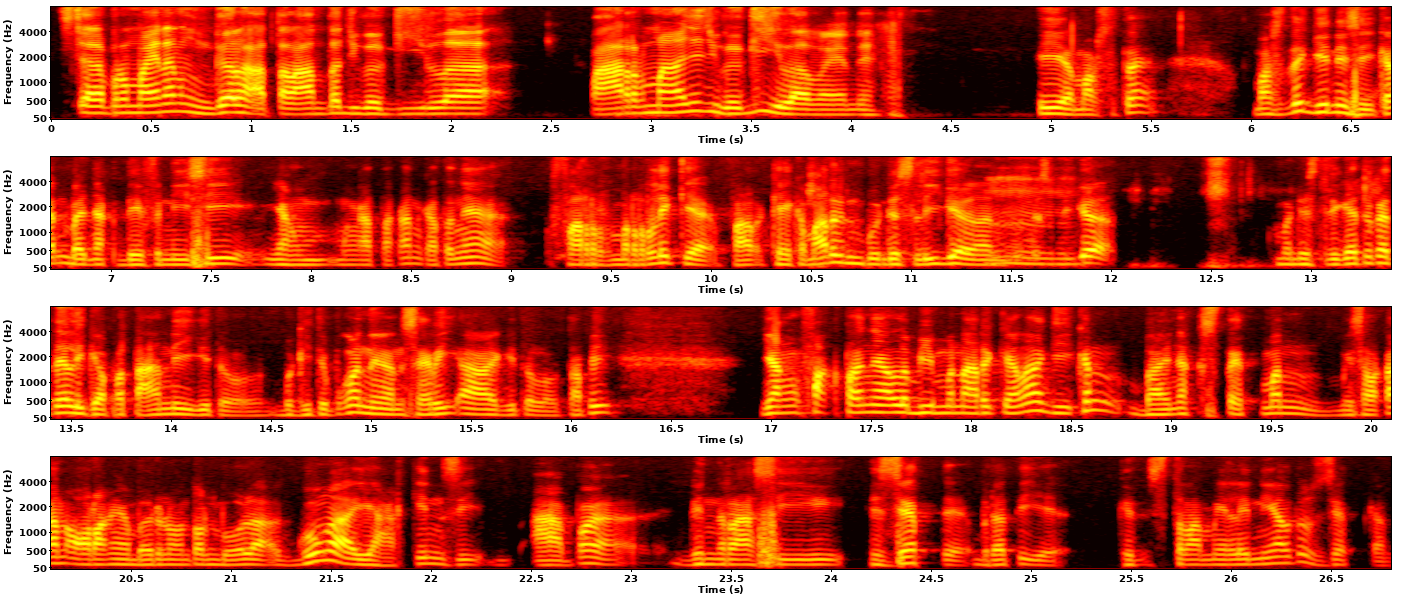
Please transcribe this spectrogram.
secara permainan enggak lah Atalanta juga gila Parma aja juga gila mainnya Iya maksudnya maksudnya gini sih kan banyak definisi yang mengatakan katanya farmer league ya far- kayak kemarin Bundesliga kan. Hmm. Bundesliga Bundesliga itu katanya liga petani gitu begitu pun dengan Serie A gitu loh. Tapi yang faktanya lebih menariknya lagi kan banyak statement misalkan orang yang baru nonton bola. Gue nggak yakin sih apa generasi Z ya berarti ya. Setelah milenial tuh Z kan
